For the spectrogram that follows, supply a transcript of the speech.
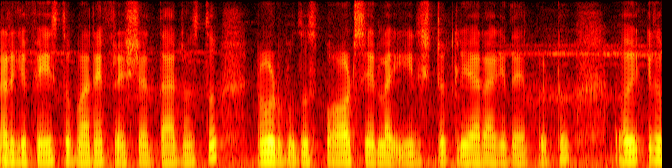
ನನಗೆ ಫೇಸ್ ತುಂಬಾ ಫ್ರೆಶ್ ಅಂತ ಅನ್ನಿಸ್ತು. ನೋಡ್ಬೋದು ಸ್ಪಾಟ್ಸ್ ಎಲ್ಲ ಎಷ್ಟು ಕ್ಲಿಯರ್ ಆಗಿದೆ ಅಂದ್ಬಿಟ್ಟು. ಇದು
